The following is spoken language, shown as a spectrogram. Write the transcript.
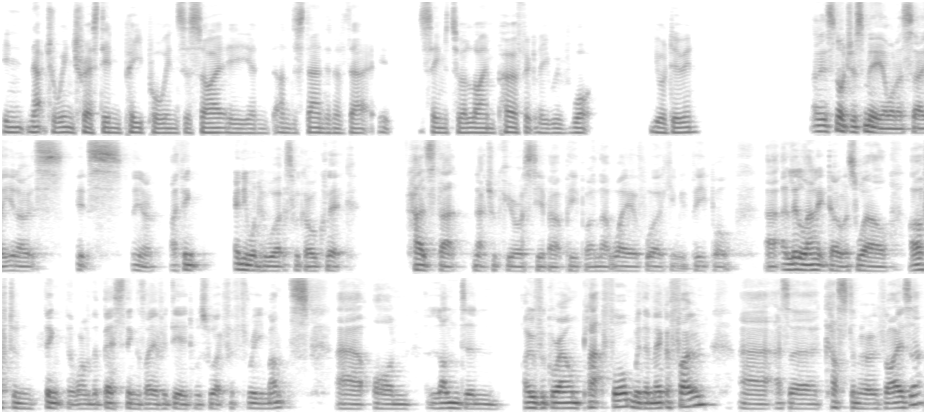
in natural interest in people, in society, and understanding of that, it seems to align perfectly with what you're doing. And it's not just me. I want to say, you know, it's it's you know, I think anyone who works for GoalClick has that natural curiosity about people and that way of working with people. Uh, a little anecdote as well. I often think that one of the best things I ever did was work for three months uh, on London overground platform with a megaphone uh, as a customer advisor,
